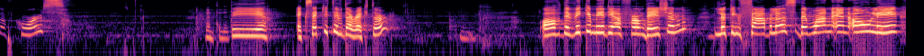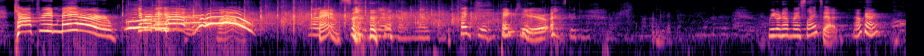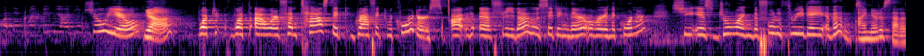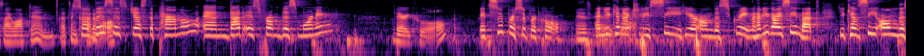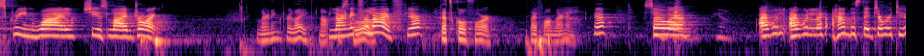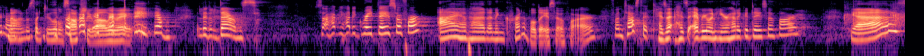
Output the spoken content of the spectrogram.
of course, the executive director of the Wikimedia Foundation, looking fabulous, the one and only Katherine Maher. Give her a big hand. Wow. Welcome. Thanks. Welcome, welcome. Thank you. Thank you. We don't have my slides yet. Okay. Show you Yeah. what, what our fantastic graphic recorders are. Uh, Frida, who's sitting there over in the corner, she is drawing the full three-day event. I noticed that as I walked in. That's incredible. So this is just the panel, and that is from this morning. very cool. It's super, super cool. And you can cool. actually see here on the screen. Have you guys seen that? You can see on the screen while she is live drawing. Learning for life, not Learning for for life, yeah, That's goal four, lifelong learning. yeah. So uh, I will, I will uh, hand the stage over to you now. No, I'm just like do a little soft shoe while we wait. Yeah, a little dance. So have you had a great day so far? I have had an incredible day so far. Fantastic. Has, has everyone here had a good day so far? Yes?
